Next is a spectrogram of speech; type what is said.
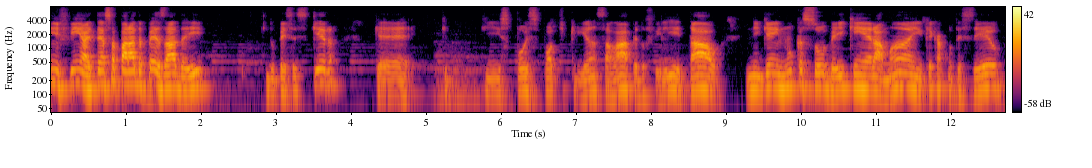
Enfim, aí tem essa parada pesada aí do PC Siqueira, que é que, que expôs foto de criança lá, pedofilia e tal. Ninguém nunca soube aí quem era a mãe, o que, que aconteceu.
